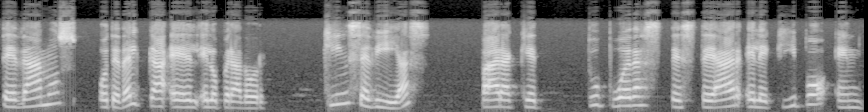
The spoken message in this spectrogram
te damos o te da el, el, el operador 15 días para que tú puedas testear el equipo en,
